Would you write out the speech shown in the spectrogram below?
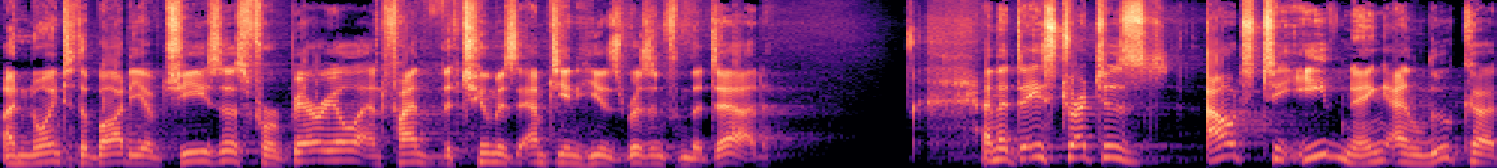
anoint the body of Jesus for burial and find that the tomb is empty and he is risen from the dead. And the day stretches out to evening, and Luke, uh,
